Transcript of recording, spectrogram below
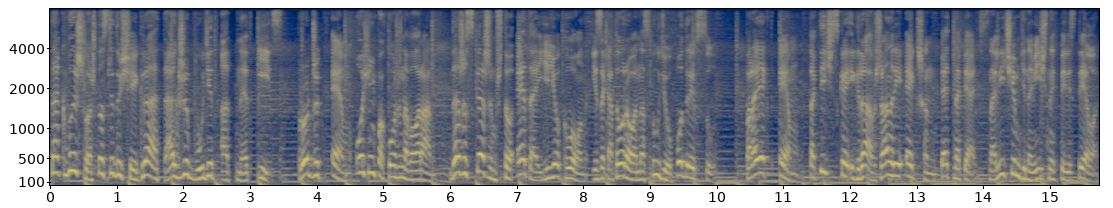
Так вышло, что следующая игра также будет от NetEase. Project M очень похожа на Valorant. Даже скажем, что это ее клон, из-за которого на студию подали в суд. Проект M – тактическая игра в жанре экшен 5 на 5 с наличием динамичных перестрелок.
